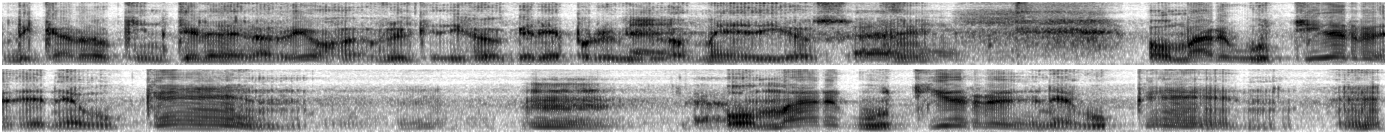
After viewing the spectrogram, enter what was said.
Ricardo Quintela de La Rioja, fue el que dijo que quería prohibir los medios, ¿eh? Omar Gutiérrez de Neuquén, Omar Gutiérrez de Neuquén, ¿eh?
